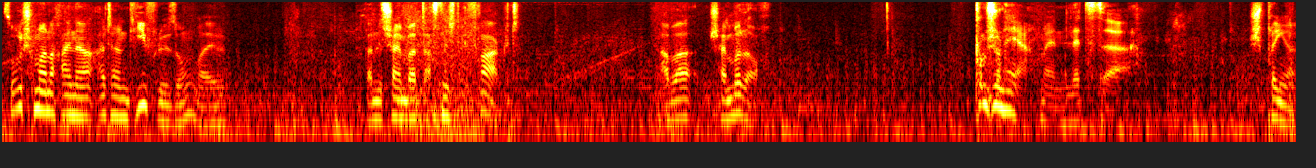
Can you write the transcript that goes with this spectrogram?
suche ich mal nach einer Alternativlösung, weil dann ist scheinbar das nicht gefragt. Aber scheinbar doch. Komm schon her, mein letzter Springer.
